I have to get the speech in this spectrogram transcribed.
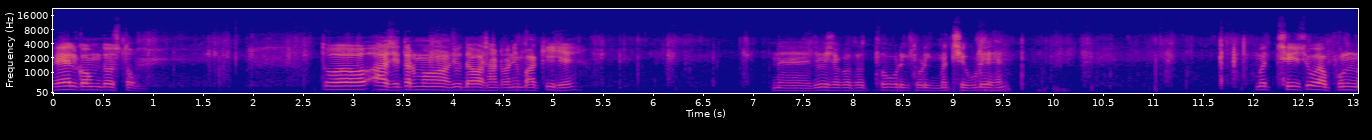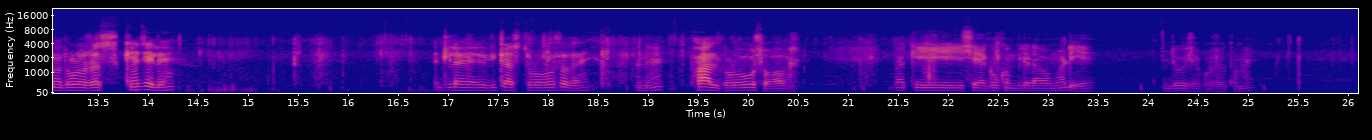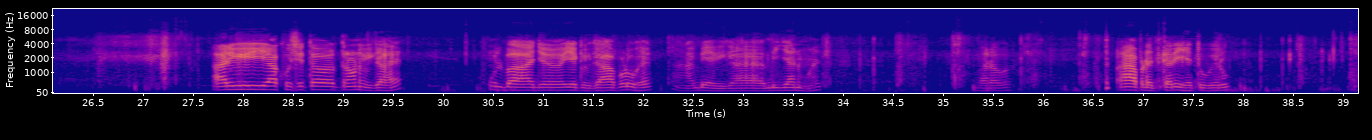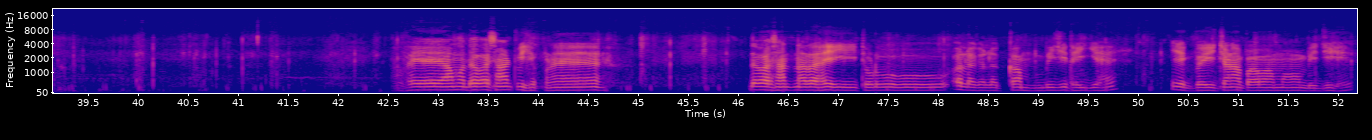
Welcome દોસ્તો તો આ ખેતરમાં હજુ દવા છાંટવાની બાકી છે ને જોઈ શકો તો થોડીક થોડીક મચ્છી ઉડે છે મચ્છી શું આ ફૂલનો થોડો રસ ખેંચી લે એટલે વિકાસ થોડો ઓછો થાય અને ફાલ થોડો ઓછો આવે બાકી શેગું કમ્પ્લીટ આવવા માંડી છે જોઈ શકો છો તમે આરી આખું ક્ષેત્ર ત્રણ વીઘા છે ઉલબાજ એક વીઘા આપણું છે, અને બે વીઘા બીજાનું છે. બરાબર. આ આપણે જ કરી છે તુવેરું. હવે આમાં દવા છાંટવી છે, પણ દવા છાંટનારા છે એ થોડું અલગ અલગ કામ બીજી થઈ ગયા છે. એક ભાઈ ચણા પાવામાં બીજી છે.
